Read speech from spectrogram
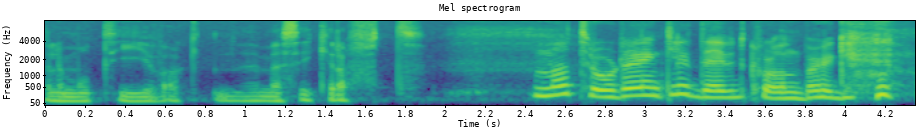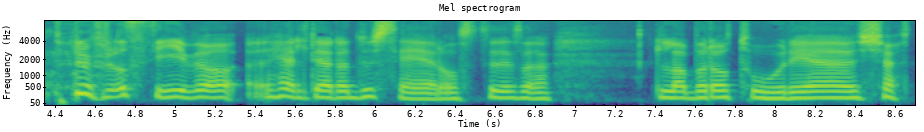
Eller motivmessig kraft. Hva tror du egentlig David Cronberg prøver å si ved å hele tida redusere oss til disse laboratoriekjøtt...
